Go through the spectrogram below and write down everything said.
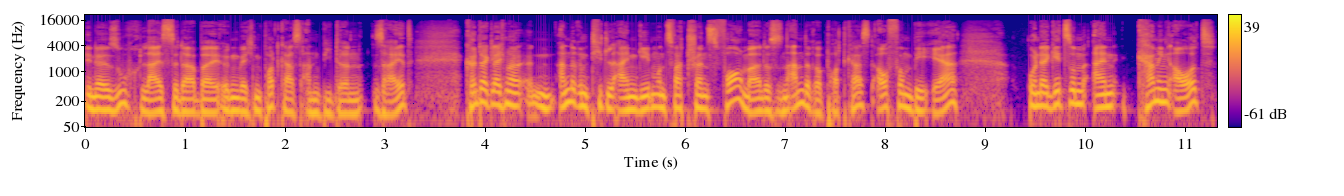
in der Suchleiste da bei irgendwelchen Podcast-Anbietern seid, könnt ihr gleich mal einen anderen Titel eingeben und zwar Transformer. Das ist ein anderer Podcast, auch vom BR. Und da geht es um ein Coming Out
